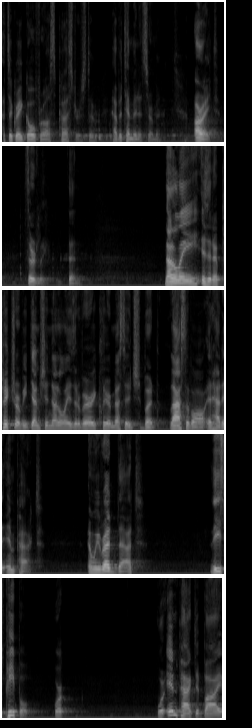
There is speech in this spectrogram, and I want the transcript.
that's a great goal for us pastors to have a 10 minute sermon. All right. Thirdly, then, not only is it a picture of redemption, not only is it a very clear message, but last of all, it had an impact. And we read that these people were were impacted by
